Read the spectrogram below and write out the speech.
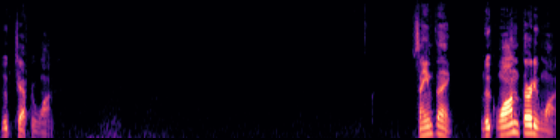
Luke chapter 1. Same thing. Luke 1 31.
